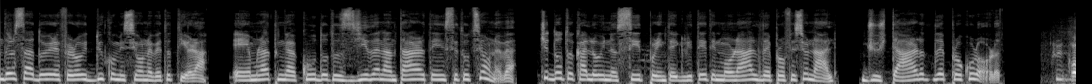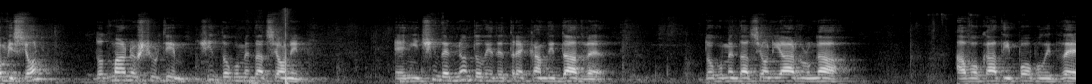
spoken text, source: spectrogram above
ndërsa do i referojë dy komisioneve të tjera, emrat nga ku do të zgjidhen anëtarët e institucioneve, që do të kalojnë në sitë për integritetin moral dhe profesional, gjyqtarët dhe prokurorët. Ky komision do të marrë në shqyrtim gjithë dokumentacionin e njëqind e nëntëdhjetë e tre kandidatëve, dokumentacion i ardhur nga Avokati i Popullit dhe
